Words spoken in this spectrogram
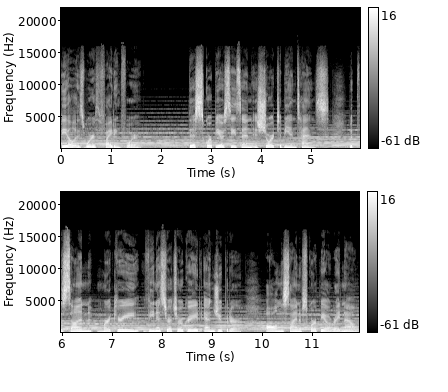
feel is worth fighting for. This Scorpio season is sure to be intense, with the Sun, Mercury, Venus retrograde, and Jupiter all in the sign of Scorpio right now.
